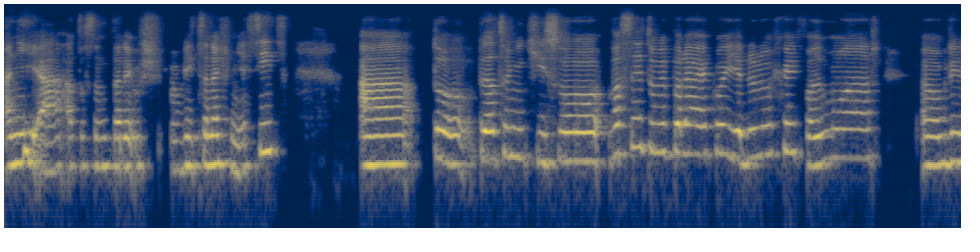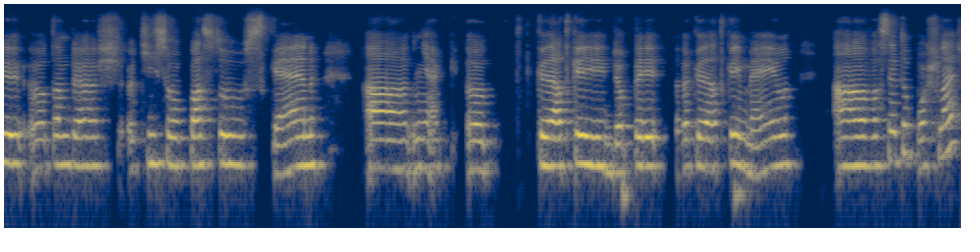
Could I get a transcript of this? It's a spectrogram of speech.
ani já, a to jsem tady už více než měsíc. A to pracovní číslo, vlastně to vypadá jako jednoduchý formulář, kdy tam dáš číslo pasu, scan a nějak krátký dopis, krátký mail a vlastně to pošleš.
